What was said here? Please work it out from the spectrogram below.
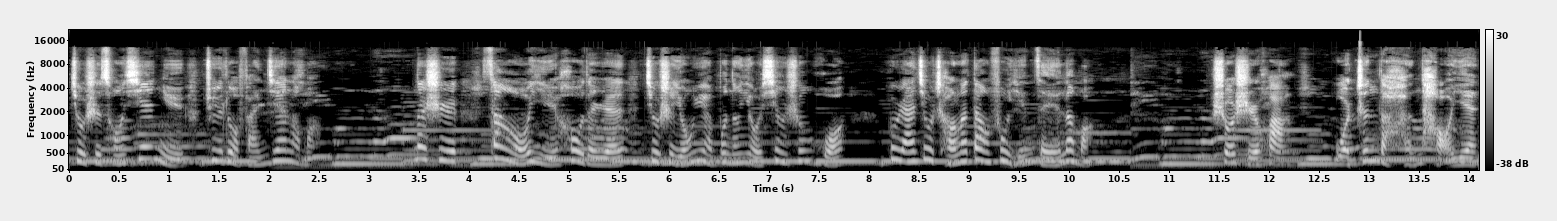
就是从仙女坠落凡间了吗？那是丧偶以后的人，就是永远不能有性生活，不然就成了荡妇淫贼了吗？说实话，我真的很讨厌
